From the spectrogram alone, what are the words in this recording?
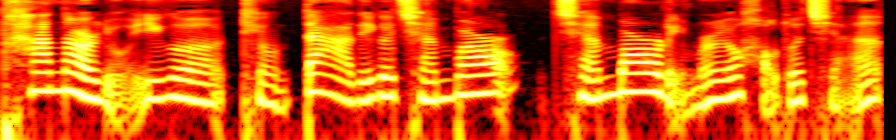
他那儿有一个挺大的一个钱包，钱包里面有好多钱。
